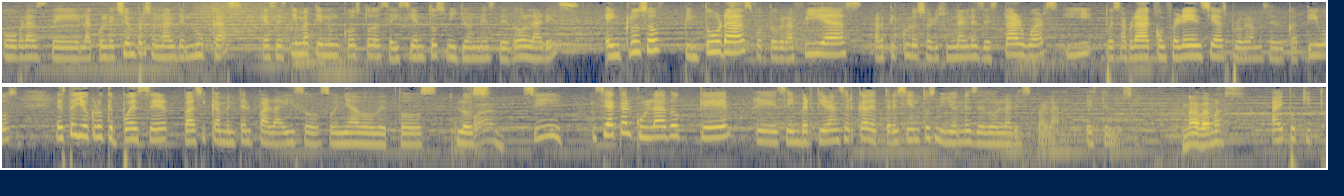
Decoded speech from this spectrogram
obras de la colección personal de Lucas, que se estima tiene un costo de 600 millones de dólares e incluso pinturas, fotografías, artículos originales de Star Wars y pues habrá conferencias, programas educativos. Este yo creo que puede ser básicamente el paraíso soñado de todos los... Sí, se ha calculado que eh, se invertirán cerca de 300 millones de dólares para este museo. Nada más. Hay poquito.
